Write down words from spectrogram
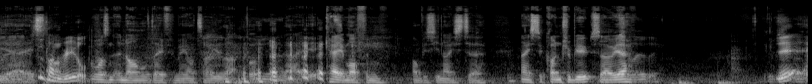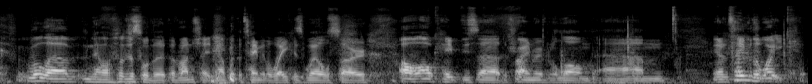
Yeah, it's just unreal. It wasn't a normal day for me, I'll tell you that. But no, it came off and obviously nice to nice to contribute. So yeah, Absolutely. Yeah, well, uh, no, I just saw the, the run sheet now. I've got the team of the week as well, so I'll, I'll keep this uh, the train moving along. Um, you know, the team of the week,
